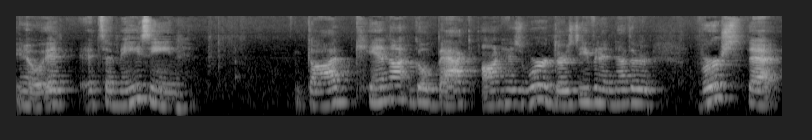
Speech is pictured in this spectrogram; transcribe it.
You know, it it's amazing. God cannot go back on his word. There's even another verse that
